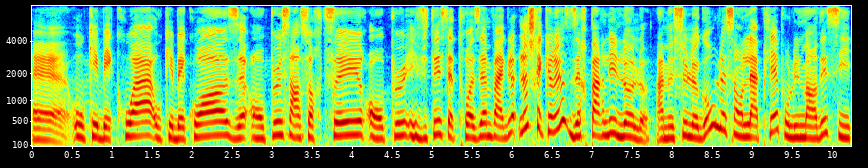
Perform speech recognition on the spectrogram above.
euh, aux Québécois, aux Québécoises. On peut s'en sortir, on peut éviter cette troisième vague-là. Là, je serais curieuse d'y reparler là, là, à M. Legault, là, si on l'appelait pour lui demander s'il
